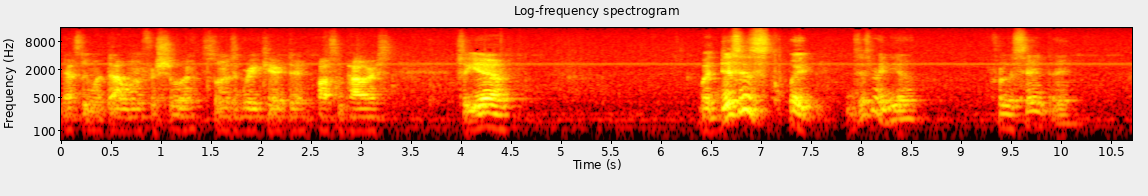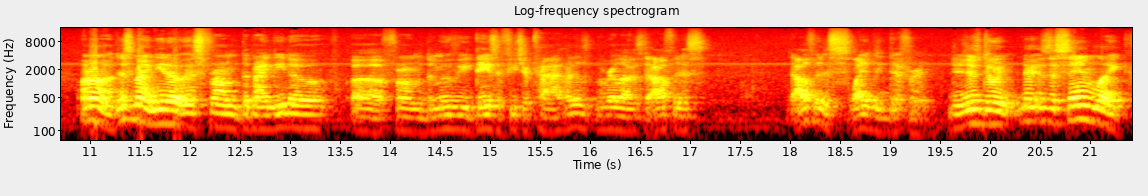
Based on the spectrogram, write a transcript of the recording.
Definitely want that one for sure. Storm's a great character, awesome powers. So yeah. But this is wait, is this Magneto from the same thing? Oh no, no, this Magneto is from the Magneto uh, from the movie Days of Future Past. I just realized the outfit is the outfit is slightly different. They're just doing it's the same like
